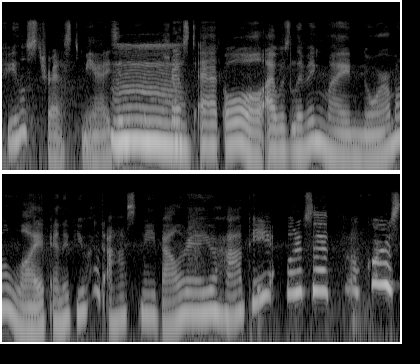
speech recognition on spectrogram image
feel stressed me. I didn't mm. feel stressed at all. I was living my normal life. And if you had asked me, Valerie, are you happy? I would have said, Of course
